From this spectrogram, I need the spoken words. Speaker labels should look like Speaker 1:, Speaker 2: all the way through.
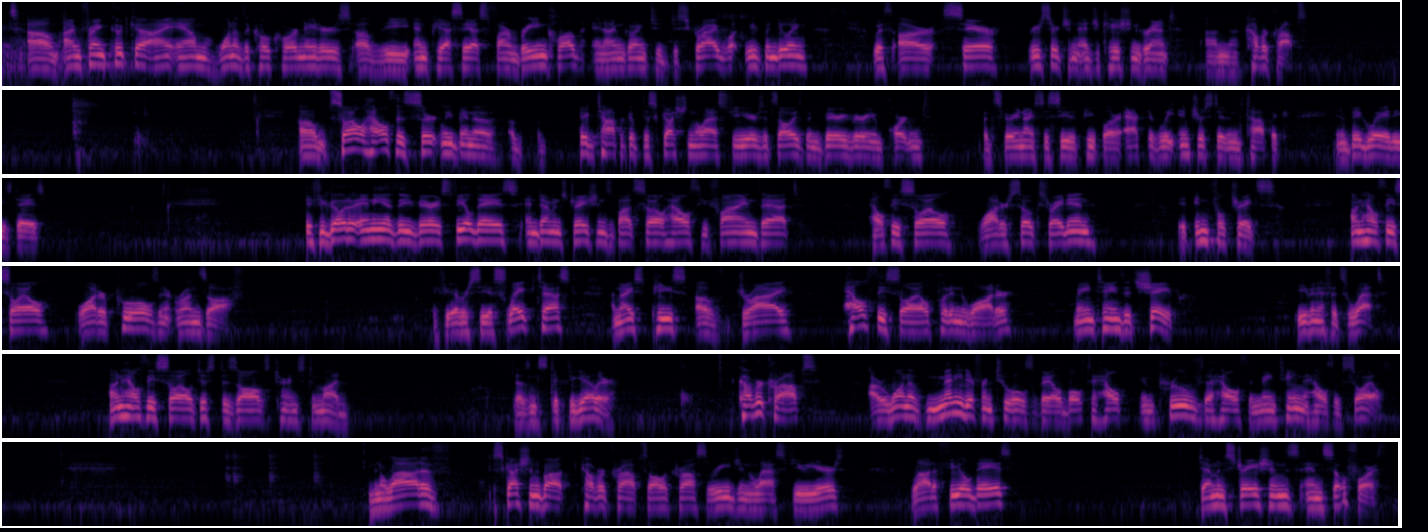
Speaker 1: right, um, I'm Frank Kutka. I am one of the co-coordinators of the NPSAS Farm Breeding Club, and I'm going to describe what we've been doing with our SARE Research and Education Grant on uh, cover crops. Um, soil health has certainly been a, a, a big topic of discussion the last few years. It's always been very, very important, but it's very nice to see that people are actively interested in the topic in a big way these days. If you go to any of the various field days and demonstrations about soil health, you find that healthy soil, water soaks right in, it infiltrates. Unhealthy soil, water pools and it runs off. If you ever see a slake test, a nice piece of dry, healthy soil put into water maintains its shape, even if it's wet. Unhealthy soil just dissolves, turns to mud doesn't stick together. Cover crops are one of many different tools available to help improve the health and maintain the health of soils. There's been a lot of discussion about cover crops all across the region the last few years. A lot of field days, demonstrations, and so forth,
